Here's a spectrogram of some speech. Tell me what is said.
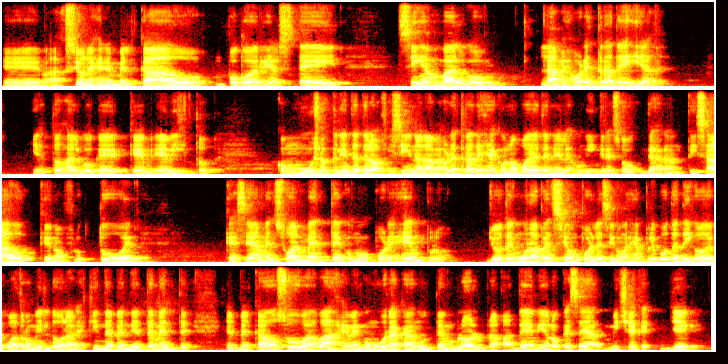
eh, acciones en el mercado, un poco de real estate. Sin embargo, la mejor estrategia, y esto es algo que, que he visto con muchos clientes de la oficina, la mejor estrategia que uno puede tener es un ingreso garantizado, que no fluctúe, que sea mensualmente, como por ejemplo, yo tengo una pensión, por decir un ejemplo hipotético, de 4 mil dólares, que independientemente el mercado suba, baje, venga un huracán, un temblor, la pandemia, lo que sea, mi cheque llegue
